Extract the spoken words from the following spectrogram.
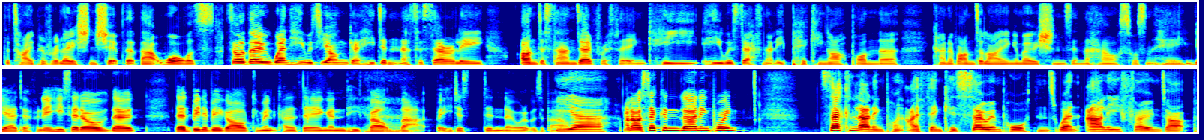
the type of relationship that that was. So although when he was younger, he didn't necessarily understand everything, he he was definitely picking up on the kind of underlying emotions in the house, wasn't he? yeah definitely. He said oh there there'd been a big argument kind of thing and he felt that but he just didn't know what it was about. Yeah. and our second learning point Second learning point, I think, is so important. When Ali phoned up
